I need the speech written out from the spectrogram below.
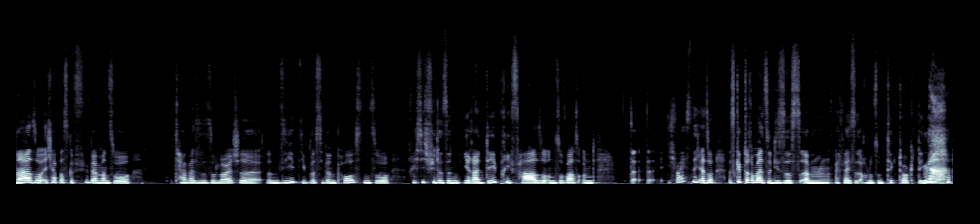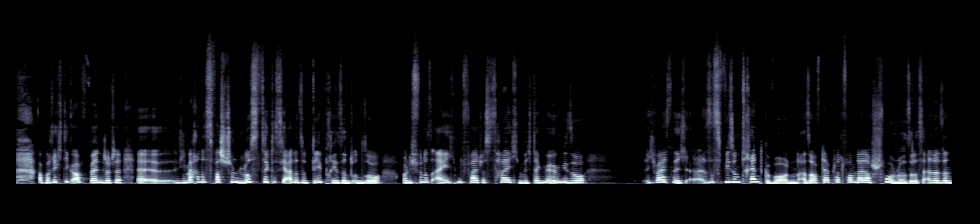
Na, also ich habe das Gefühl, wenn man so teilweise so Leute dann sieht, die, was sie dann posten, so richtig viele sind in ihrer Depri-Phase und sowas und da, da, ich weiß nicht, also es gibt doch immer so dieses, ähm, vielleicht ist es auch nur so ein TikTok-Ding, aber richtig oft werden die Leute, äh, die machen es fast schon lustig, dass hier alle so Depri sind und so. Und ich finde das eigentlich ein falsches Zeichen. Ich denke mir irgendwie so, ich weiß nicht, es ist wie so ein Trend geworden. Also auf der Plattform leider schon. Also, dass alle dann.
